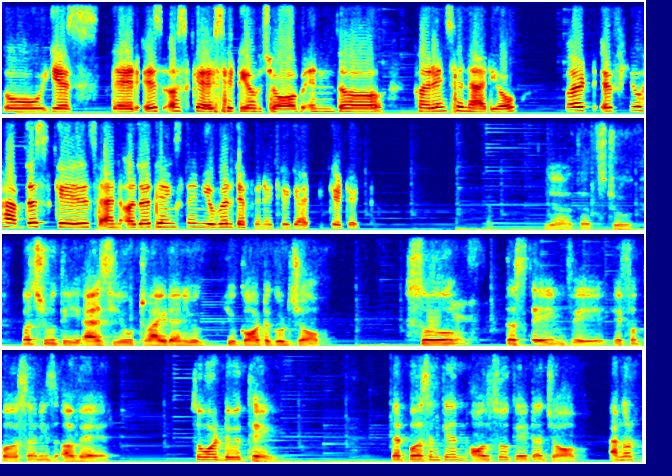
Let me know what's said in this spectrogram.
So yes there is a scarcity of job in the current scenario. But if you have the skills and other things then you will definitely get get it. Yeah, that's true. But Shruti, as you tried and you you got a good job, so yes. the same way, if a person is aware, so what do you think? That person can also get a job. I'm not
